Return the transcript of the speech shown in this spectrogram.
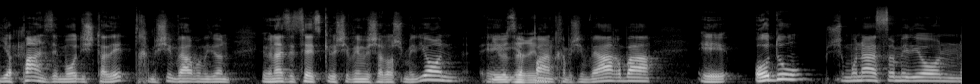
יפן זה מאוד השתלט, 54 מיליון, United States כאילו 73 מיליון, אה, יוזרים. יפן 54, אה, הודו 18 מיליון,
